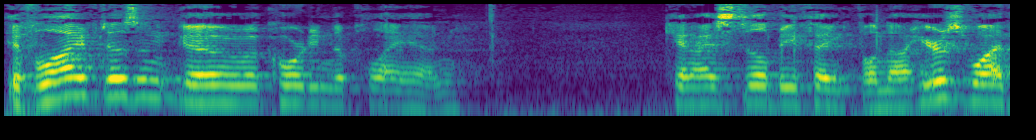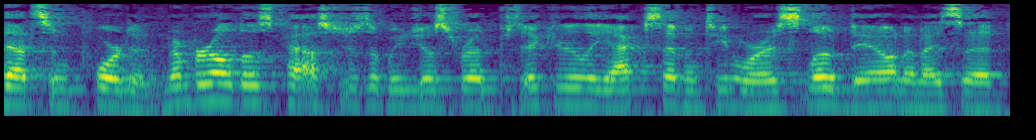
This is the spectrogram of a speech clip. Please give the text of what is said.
If life doesn't go according to plan, can I still be thankful? Now, here's why that's important. Remember all those passages that we just read, particularly Acts 17, where I slowed down and I said,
